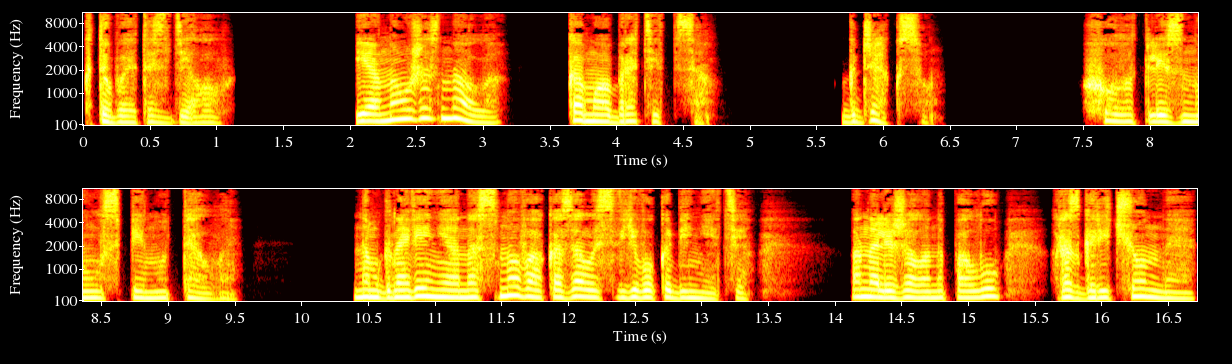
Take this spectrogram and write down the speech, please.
кто бы это сделал. И она уже знала, к кому обратиться. К Джексу. Холод лизнул спину Теллы. На мгновение она снова оказалась в его кабинете. Она лежала на полу, разгоряченная,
